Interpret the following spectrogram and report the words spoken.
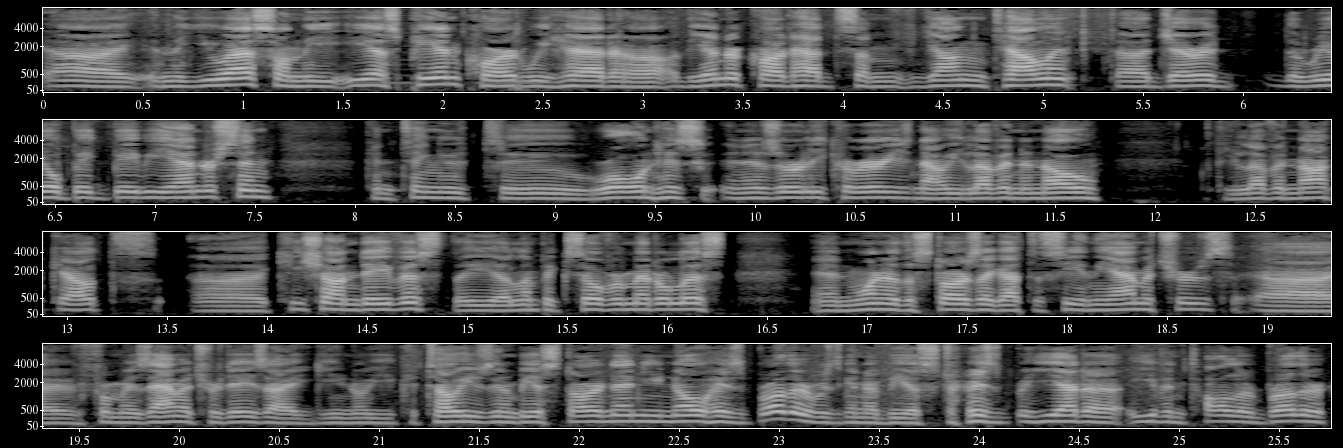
in the U.S. on the ESPN card, we had the undercard had some young talent. Jared, the real big baby Anderson continued to roll in his in his early career. He's now 11 and 0 with 11 knockouts. Uh, Keyshawn Davis, the Olympic silver medalist, and one of the stars I got to see in the amateurs. Uh, from his amateur days, I you know you could tell he was going to be a star, and then you know his brother was going to be a star. His, he had an even taller brother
